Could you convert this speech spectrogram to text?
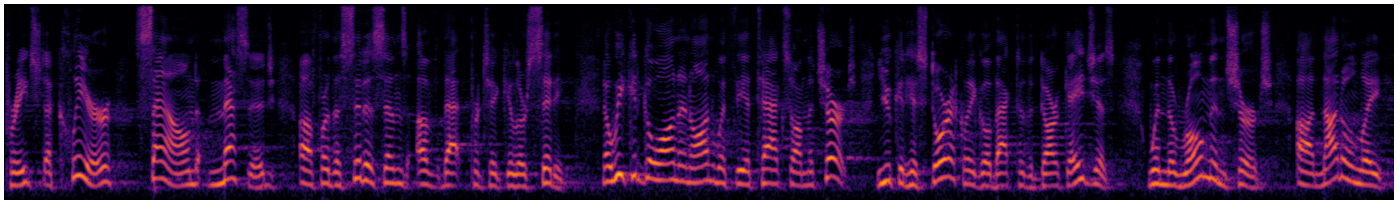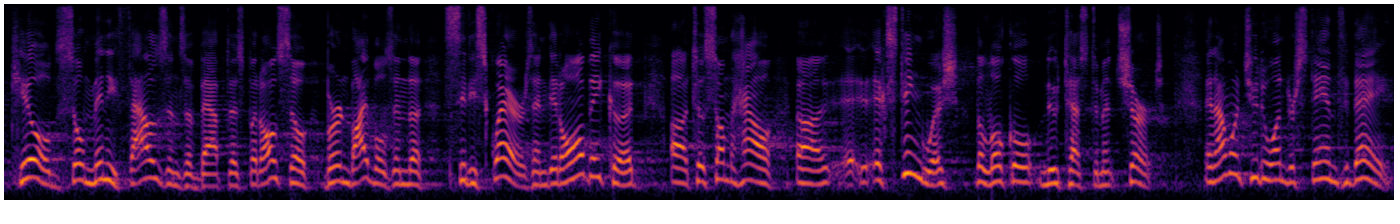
preached a clear, sound message uh, for the citizens of that particular city. Now, we could go on and on with the attacks on the church. You could historically go back to the Dark Ages when the Roman church uh, not only killed so many thousands of Baptists, but also burned Bibles in the city squares and did all they could uh, to somehow uh, extinguish the local New Testament church. And I want you to understand today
